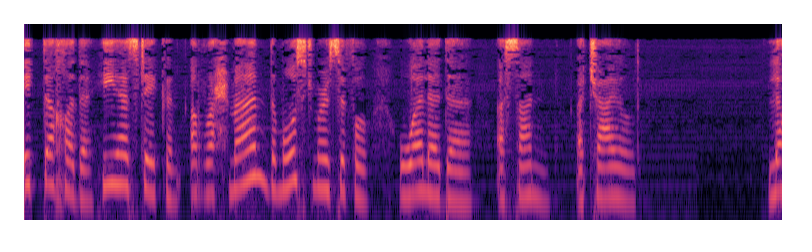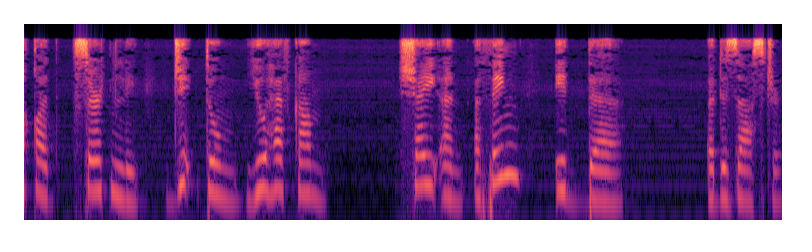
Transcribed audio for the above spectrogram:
اتخذ he has taken الرحمن the most merciful ولدا a son a child لقد certainly جئتم you have come شيئا a thing إدا a disaster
